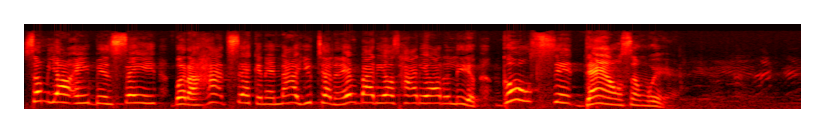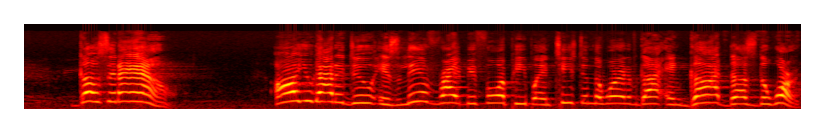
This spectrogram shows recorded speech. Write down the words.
Some of y'all ain't been saved but a hot second, and now you telling everybody else how they ought to live. Go sit down somewhere. Go sit down. All you got to do is live right before people and teach them the word of God, and God does the work.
